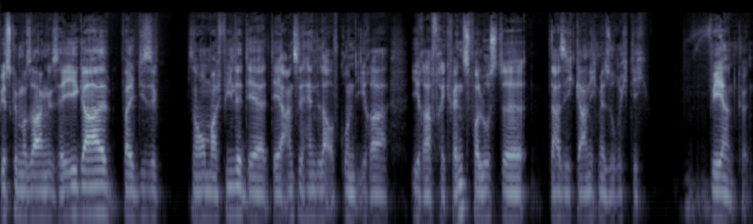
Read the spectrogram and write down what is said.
jetzt können wir sagen, ist ja egal, weil diese, sagen wir mal, viele der, der Einzelhändler aufgrund ihrer, ihrer Frequenzverluste da sich gar nicht mehr so richtig wehren können.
